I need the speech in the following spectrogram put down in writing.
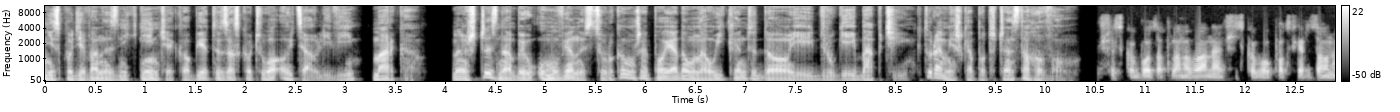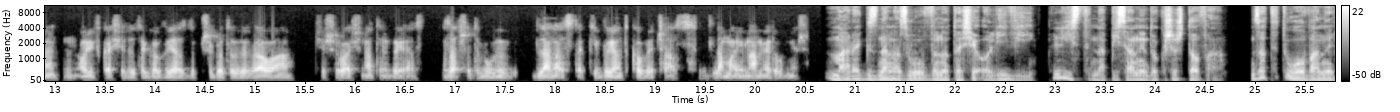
Niespodziewane zniknięcie kobiety zaskoczyło ojca Oliwii, Marka. Mężczyzna był umówiony z córką, że pojadą na weekend do jej drugiej babci, która mieszka pod Częstochową. Wszystko było zaplanowane, wszystko było potwierdzone. Oliwka się do tego wyjazdu przygotowywała, cieszyła się na ten wyjazd. Zawsze to był dla nas taki wyjątkowy czas, dla mojej mamy również. Marek znalazł w notesie Oliwii list napisany do Krzysztofa, zatytułowany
